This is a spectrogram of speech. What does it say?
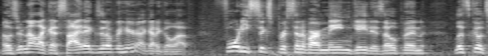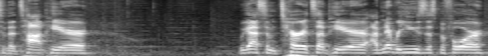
Oh, is there not like a side exit over here? I gotta go up. 46% of our main gate is open. Let's go to the top here. We got some turrets up here. I've never used this before.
